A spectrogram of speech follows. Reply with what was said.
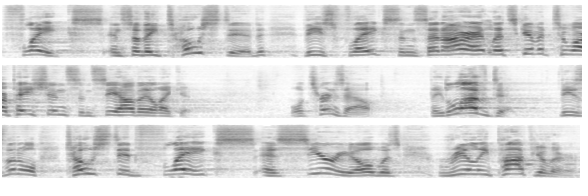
flakes. And so they toasted these flakes and said, All right, let's give it to our patients and see how they like it. Well, it turns out they loved it. These little toasted flakes as cereal was really popular.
